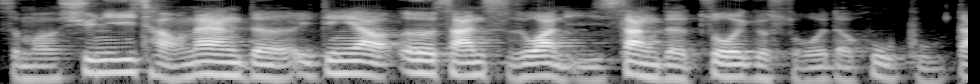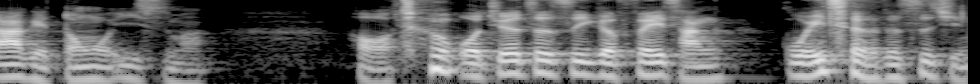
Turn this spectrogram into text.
什么薰衣草那样的，一定要二三十万以上的做一个所谓的互补？大家可以懂我意思吗？好，这我觉得这是一个非常鬼扯的事情。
